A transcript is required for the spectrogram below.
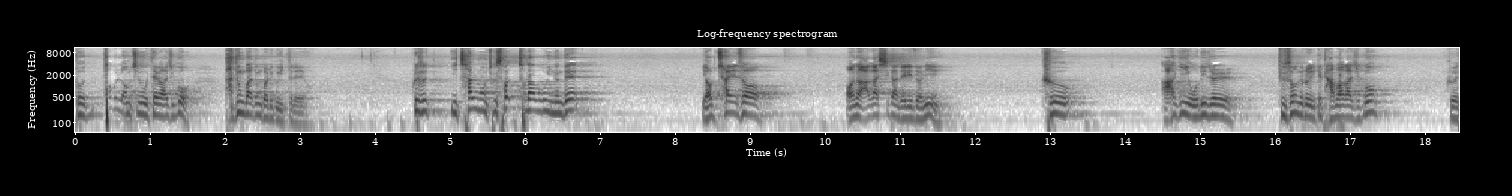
그 턱을 넘지 못해가지고 바둥바둥거리고 있더래요. 그래서 이 차를 멈추고 서, 쳐다보고 있는데 옆 차에서 어느 아가씨가 내리더니 그 아기 오리를 두 손으로 이렇게 담아가지고 그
